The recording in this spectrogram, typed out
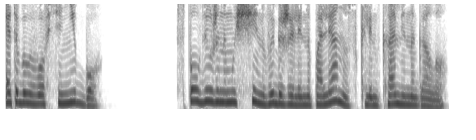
Это был вовсе не Бо. С полдюжины мужчин выбежали на поляну с клинками наголо.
